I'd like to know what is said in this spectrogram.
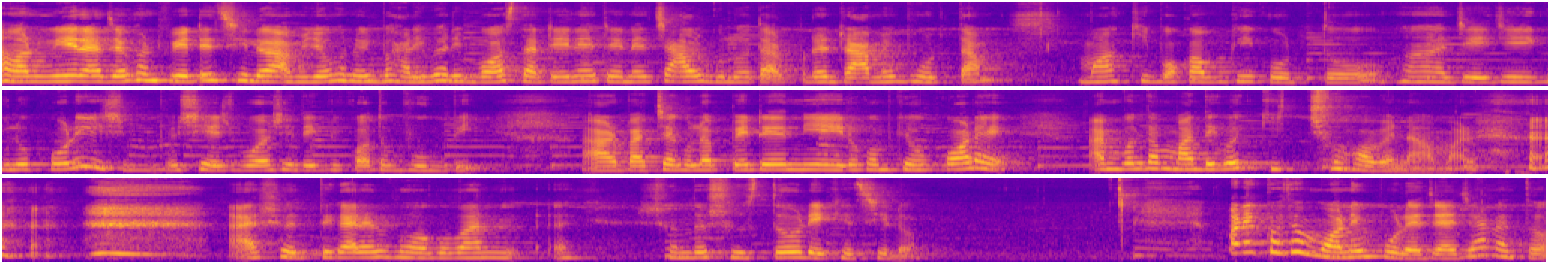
আমার মেয়েরা যখন পেটে ছিল, আমি যখন ওই ভারী ভারী বস্তা টেনে টেনে চালগুলো তারপরে ড্রামে ভরতাম, মা কি বকাবকি করতো। হ্যাঁ যে যে এইগুলো করিস, শেষ বয়সে দেখবি কত ভুগবি। আর বাচ্চাগুলো পেটে নিয়ে এরকম কেউ করে, আমি বলতাম, মা, দেখবে কিচ্ছু হবে না আমার। আর সত্যিকারের ভগবান সুন্দর সুস্থও রেখেছিল। অনেক কথা মনে পড়ে যায়, জানো তো?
